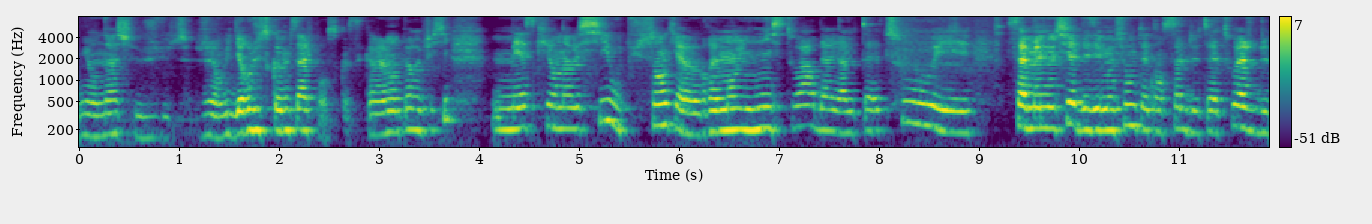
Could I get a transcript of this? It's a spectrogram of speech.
il y en a, j'ai envie de dire juste comme ça, je pense que c'est quand même un peu réfléchi, mais est-ce qu'il y en a aussi où tu sens qu'il y a vraiment une histoire derrière le tatou et ça mène aussi à des émotions peut-être en salle de tatouage de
